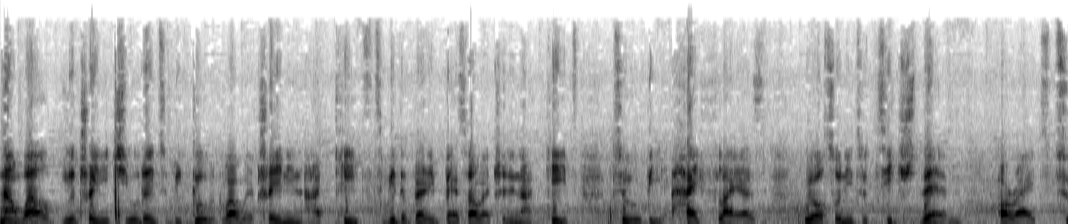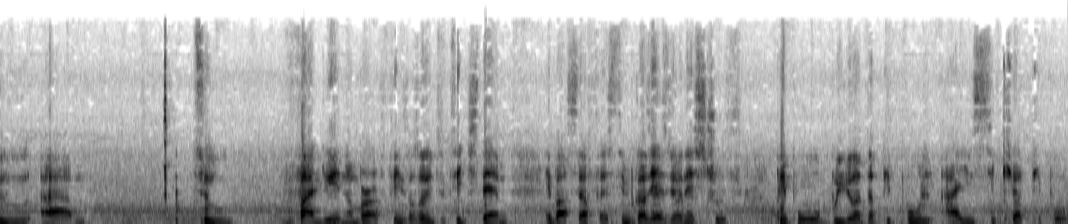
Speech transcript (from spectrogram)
Now while you're training children to be good while we're training our kids to be the very best while we're training our kids to be high flyers we also need to teach them all right to um, to value a number of things. I Also need to teach them about self-esteem because here's the honest truth. People who bully other people are insecure people.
